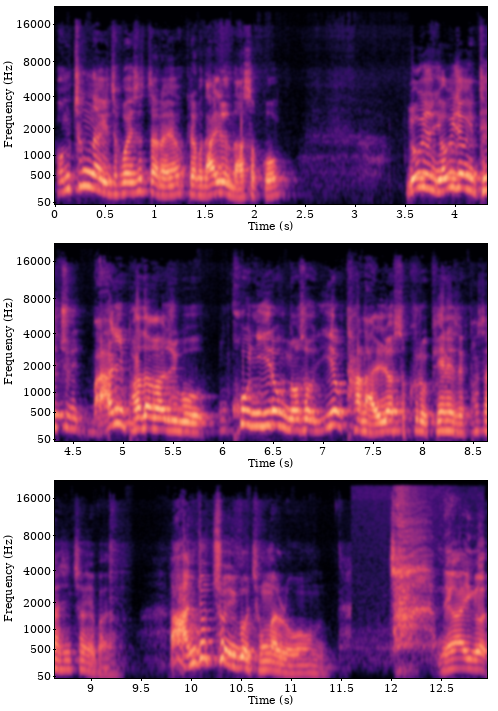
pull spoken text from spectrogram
엄청나게 저거 했었잖아요. 그래고 난리도 났었고. 여기 여기저기 대출 많이 받아가지고 코인 1억 넣어서 1억 다 날렸어. 그리고 개인회생 파산 신청해봐요. 아, 안 좋죠 이거 정말로. 참 내가 이거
